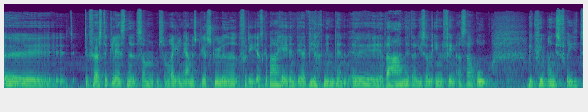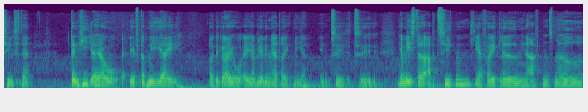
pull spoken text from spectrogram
øh, det første glas ned, som, som regel nærmest bliver skyllet ned, fordi jeg skal bare have den der virkning, den øh, varme, der ligesom indfinder sig, ro, bekymringsfri tilstand. Den higer jeg jo efter mere af, og det gør jo, at jeg bliver ved med at drikke mere, indtil til jeg mister appetitten, jeg får ikke lavet min aftensmad,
